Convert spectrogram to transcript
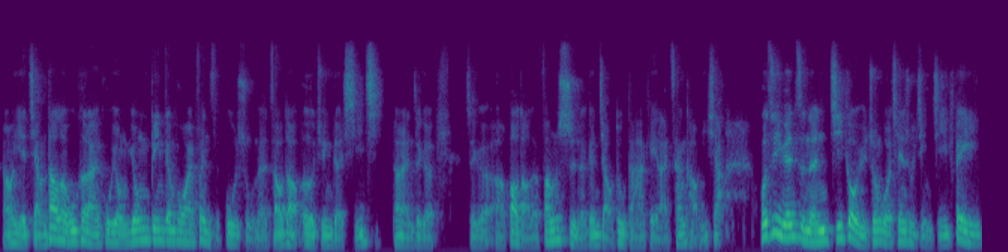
然后也讲到了乌克兰雇佣佣兵跟破坏分子部署呢，遭到俄军的袭击。当然，这个这个呃报道的方式呢跟角度，大家可以来参考一下。国际原子能机构与中国签署紧急备。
